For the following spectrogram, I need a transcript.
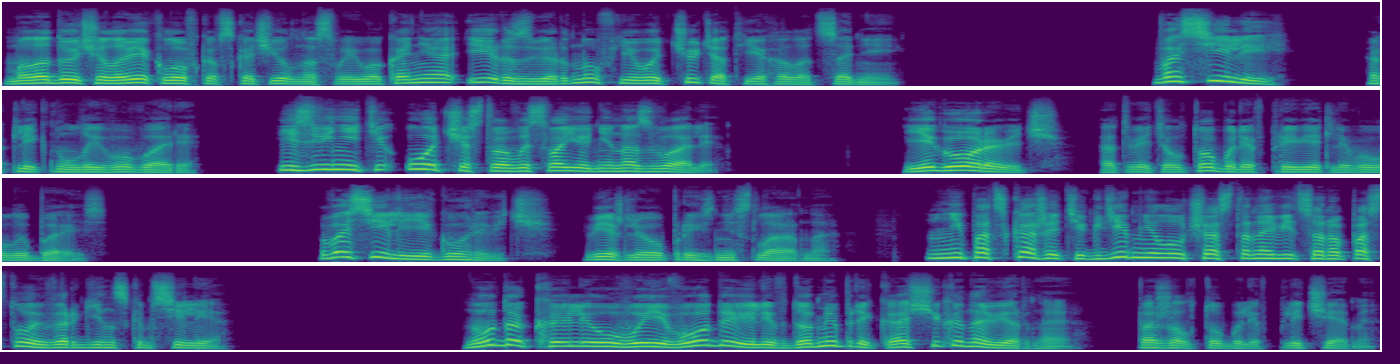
Молодой человек ловко вскочил на своего коня и, развернув его, чуть отъехал от саней. «Василий!» — окликнула его Варя. «Извините, отчество вы свое не назвали». «Егорович», — ответил Тоболев, приветливо улыбаясь. «Василий Егорович», — вежливо произнесла она, — «не подскажете, где мне лучше остановиться на постой в Иргинском селе?» «Ну так или у воеводы, или в доме приказчика, наверное», — пожал Тоболев плечами.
